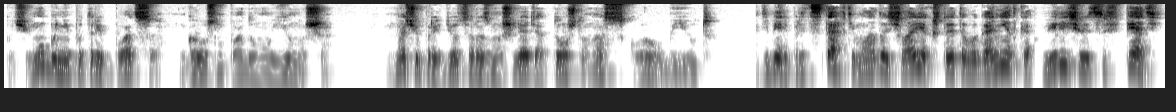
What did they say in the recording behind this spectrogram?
почему бы не потрепаться?» – грустно подумал юноша. «Иначе придется размышлять о том, что нас скоро убьют». А теперь представьте, молодой человек, что эта вагонетка увеличивается в пять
